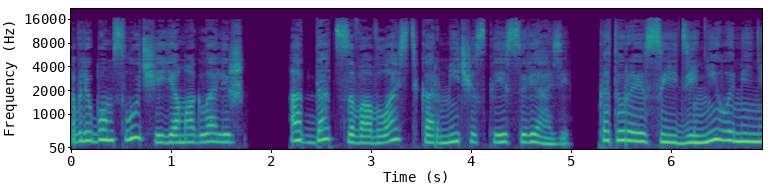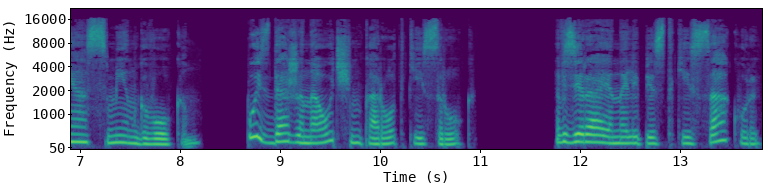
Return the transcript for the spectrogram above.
В любом случае я могла лишь отдаться во власть кармической связи, которая соединила меня с Мингвоком, пусть даже на очень короткий срок. Взирая на лепестки сакуры,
